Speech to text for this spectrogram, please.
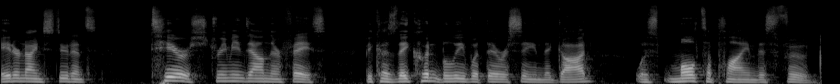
eight or nine students, tears streaming down their face because they couldn't believe what they were seeing, that God was multiplying this food.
